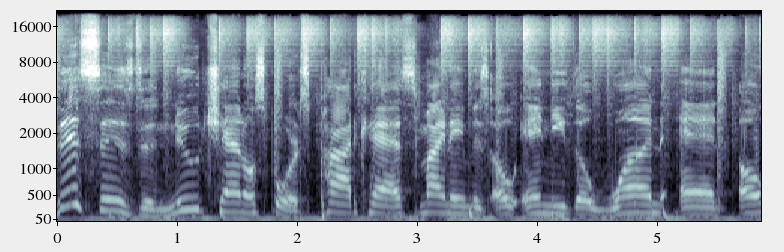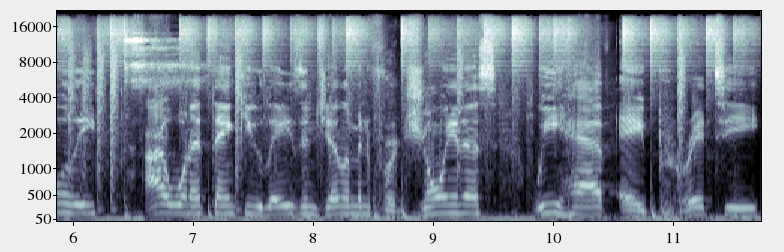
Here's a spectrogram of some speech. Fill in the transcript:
This is the new Channel Sports Podcast. My name is Onye, the one and only. I want to thank you, ladies and gentlemen, for joining us. We have a pretty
